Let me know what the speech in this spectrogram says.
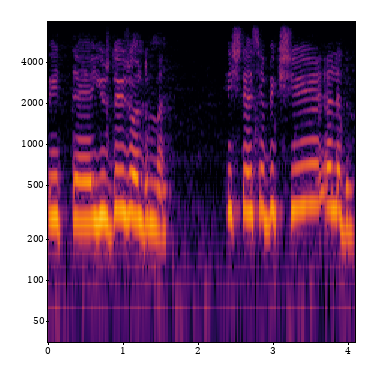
Bitti. Yüzde yüz öldüm ben. Hiç değilse bir kişiyi eledim.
